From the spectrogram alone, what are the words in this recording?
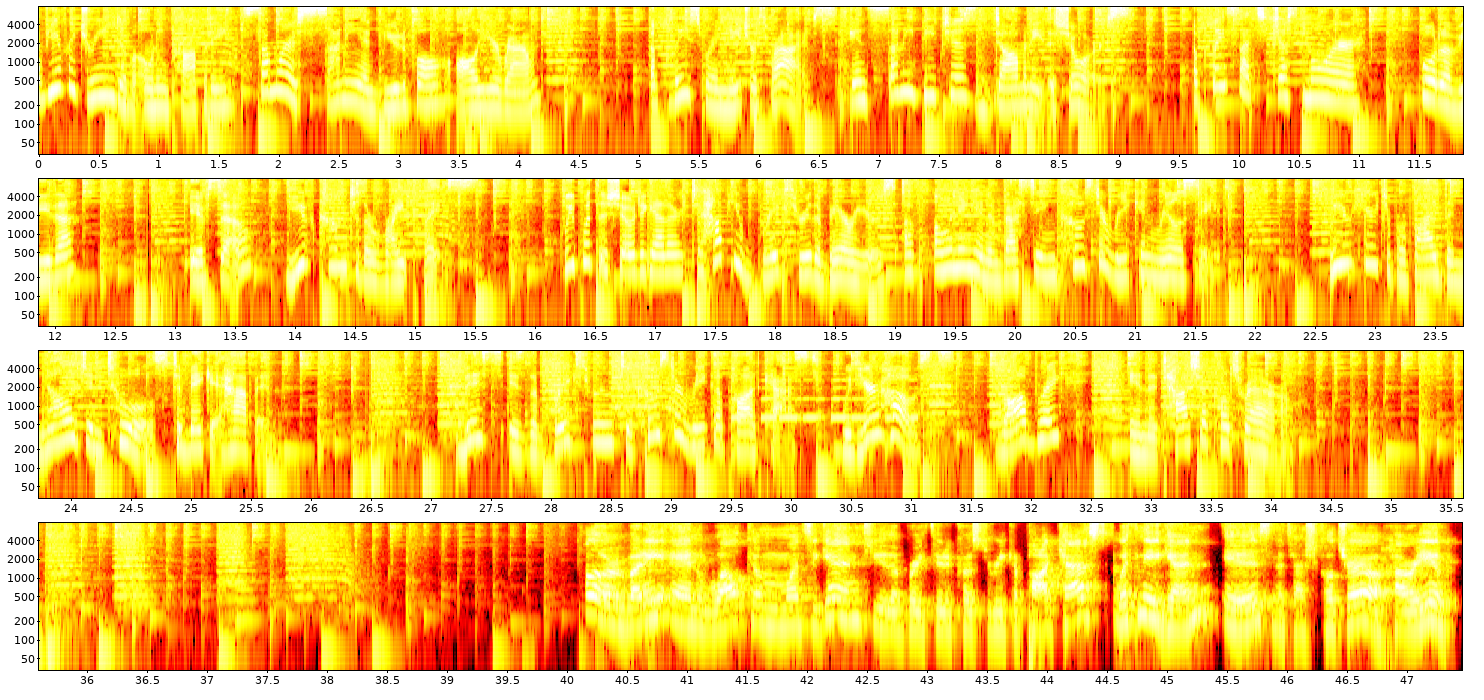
Have you ever dreamed of owning property somewhere sunny and beautiful all year round? A place where nature thrives and sunny beaches dominate the shores. A place that's just more pura vida? If so, you've come to the right place. We put the show together to help you break through the barriers of owning and investing Costa Rican real estate. We're here to provide the knowledge and tools to make it happen. This is the Breakthrough to Costa Rica podcast with your hosts, Rob Brake and Natasha Coltrero. Hello, everybody, and welcome once again to the Breakthrough to Costa Rica podcast. With me again is Natasha Coltrero. How are you?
